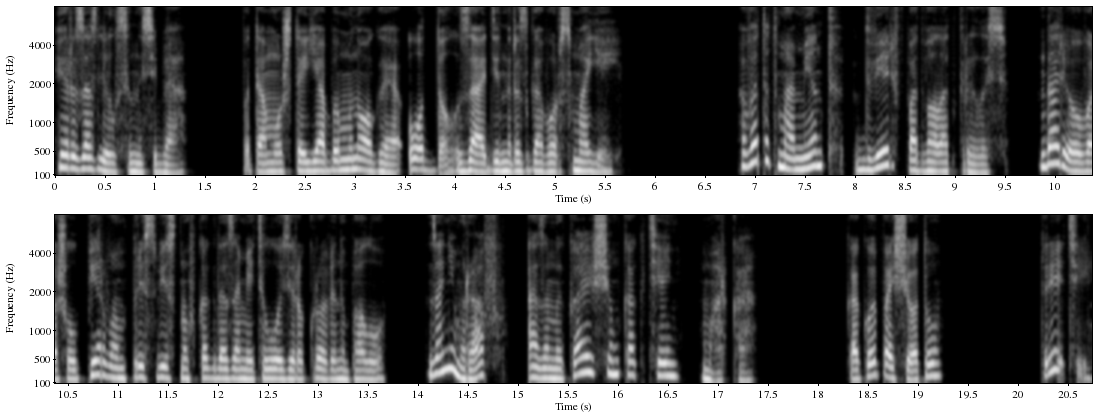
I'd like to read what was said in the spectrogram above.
и разозлился на себя. «Потому что я бы многое отдал за один разговор с моей». В этот момент дверь в подвал открылась. Дарио вошел первым, присвистнув, когда заметил озеро крови на полу. За ним Раф, а замыкающим, как тень, Марка. «Какой по счету? «Третий».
